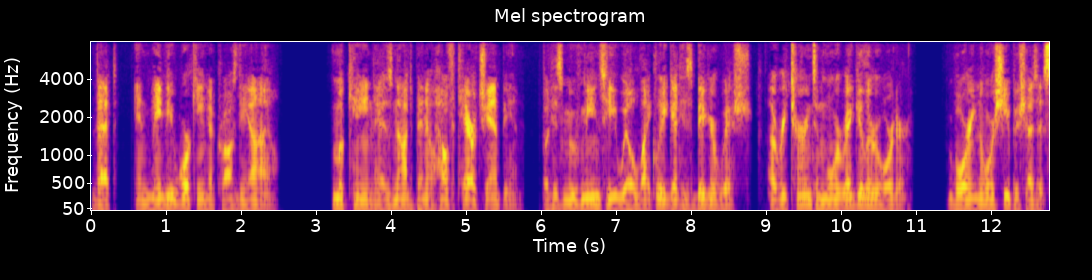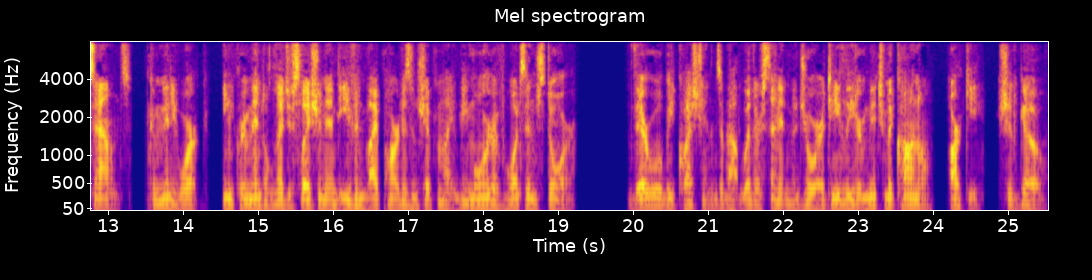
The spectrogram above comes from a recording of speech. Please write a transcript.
That, and maybe working across the aisle. McCain has not been a health care champion but his move means he will likely get his bigger wish, a return to more regular order. Boring or sheepish as it sounds, committee work, incremental legislation and even bipartisanship might be more of what's in store. There will be questions about whether Senate Majority Leader Mitch McConnell, Archie, should go,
